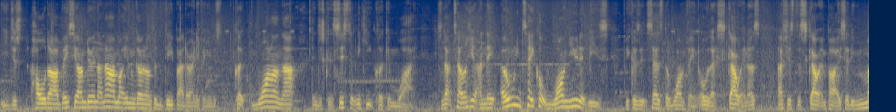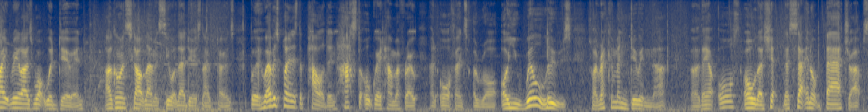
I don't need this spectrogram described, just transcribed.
You just hold RB, see I'm doing that now, I'm not even going onto the D-pad or anything, you just click one on that and just consistently keep clicking Y. So that tells you, and they only take up one unit these, because it says the one thing, oh they're scouting us, that's just the scouting part, he said he might realise what we're doing, I'll go and scout them and see what they're doing sniper pons, but whoever's playing as the paladin has to upgrade hammer throw and offense aura, or you will lose, so I recommend doing that, uh, they are also, oh they're, they're setting up bear traps,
